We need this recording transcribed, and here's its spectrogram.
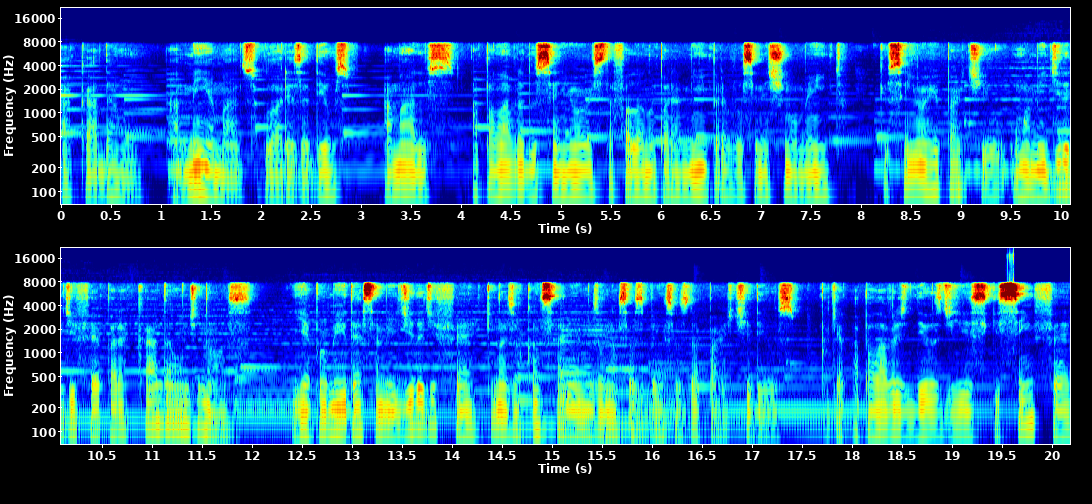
a cada um. Amém, amados. Glórias a Deus. Amados, a palavra do Senhor está falando para mim e para você neste momento que o Senhor repartiu uma medida de fé para cada um de nós. E é por meio dessa medida de fé que nós alcançaremos as nossas bênçãos da parte de Deus. Porque a palavra de Deus diz que sem fé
